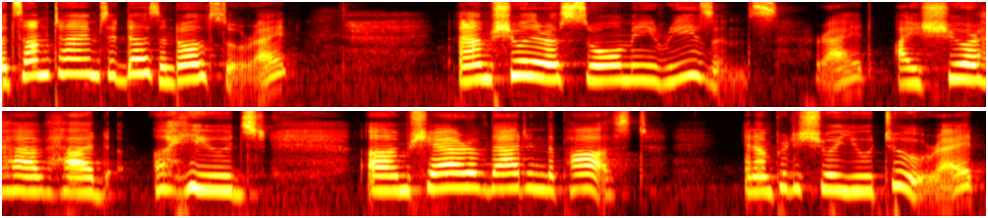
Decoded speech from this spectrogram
but sometimes it doesn't, also, right? And I'm sure there are so many reasons, right? I sure have had a huge um, share of that in the past. And I'm pretty sure you too, right?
